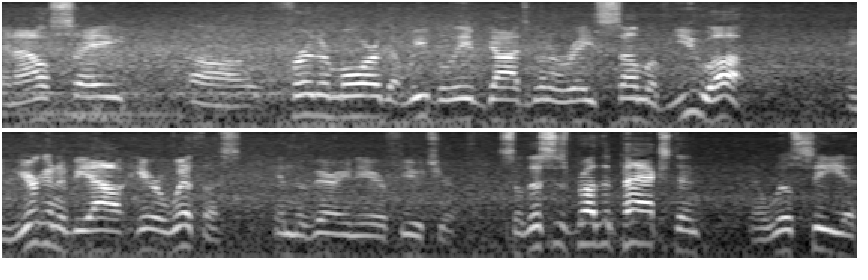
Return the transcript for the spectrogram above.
and I'll say uh, furthermore, that we believe God's going to raise some of you up, and you're going to be out here with us in the very near future. So this is Brother Paxton, and we'll see you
